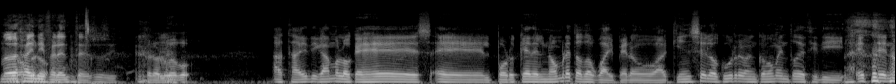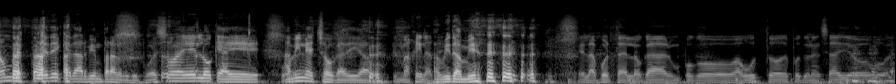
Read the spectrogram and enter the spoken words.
no deja Pero- indiferente, eso sí. pero luego Hasta ahí, digamos, lo que es eh, el porqué del nombre, todo guay, pero ¿a quién se le ocurre o en qué momento decidí este nombre puede quedar bien para el grupo? Eso es lo que eh, a mí me choca, digamos. Imagínate. A mí también. en la puerta del local, un poco a gusto, después de un ensayo, pues,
